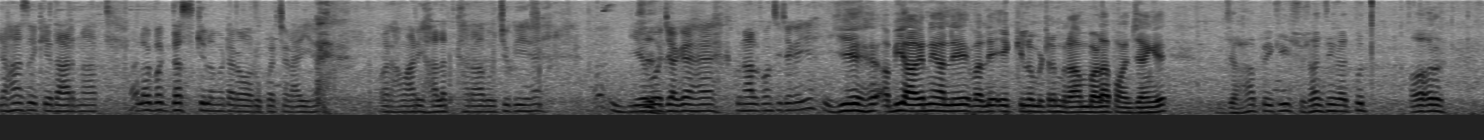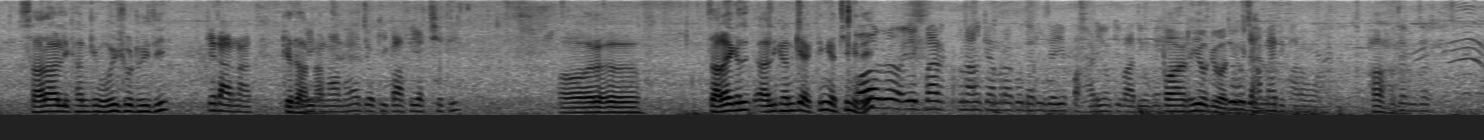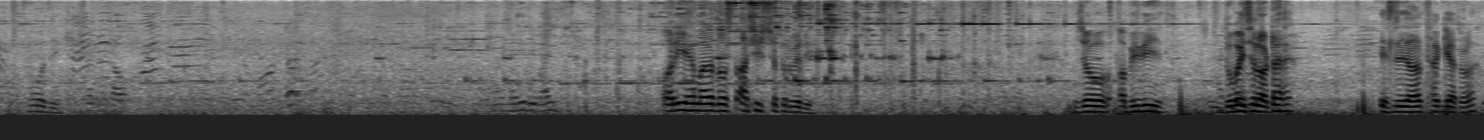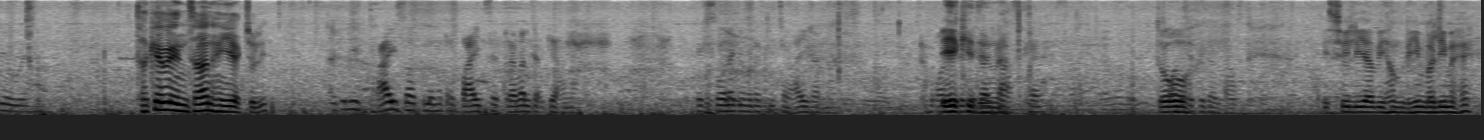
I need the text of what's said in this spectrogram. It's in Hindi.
यहाँ से केदारनाथ लगभग 10 किलोमीटर और ऊपर चढ़ाई है और हमारी हालत ख़राब हो चुकी है। ये वो जगह है। कुणाल कौन सी जगह ये? ये है अभी आगने वाले वाले एक किलोमीटर में रामबाड़ा पहुँच जाएँगे जहाँ पे कि सुशांत सिंह राजपूत और सारा अली खान की मूवी शूट हुई थी। केदारनाथ। केदारनाथ। का नाम है जो कि काफ़ी अच्छी थी। और सारा अली खान की एक्टिंग अच्छी नहीं थी और एक बार कुणाल कैमरा को उधर ले जाइए पहाड़ियों की वादियों में। पहाड़ियों की वादियों जहाँ मैं दिखा रहा हूँ हाँ हाँ। उधर उधर। वो और ये हमारा दोस्त आशीष चतुर्वेदी जो अभी भी दुबई से लौटा है इसलिए ज़्यादा थक गया थोड़ा। थके हुए इंसान है ये एक्चुअली एक्चुअली ढाई सौ किलोमीटर बाइक से ट्रेवल करके आना फिर सोलह किलोमीटर की चढ़ाई करना एक ही दिन में। तो। इसीलिए अभी हम भीम भली में हैं।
